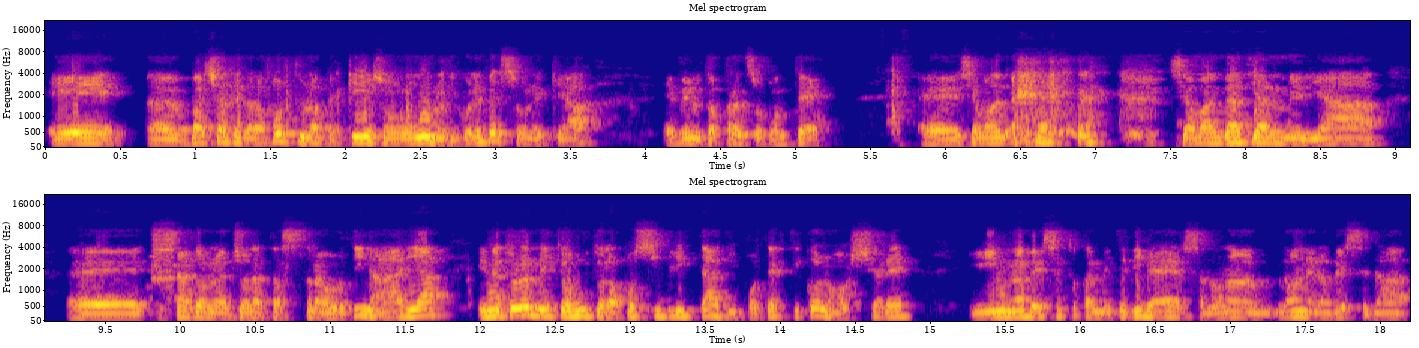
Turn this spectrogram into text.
e eh, baciate dalla fortuna perché io sono una di quelle persone che ha, è venuto a pranzo con te. Eh, siamo, siamo, andati al Melià, eh, è stata una giornata straordinaria e naturalmente ho avuto la possibilità di poterti conoscere in una veste totalmente diversa, non, non nella veste da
